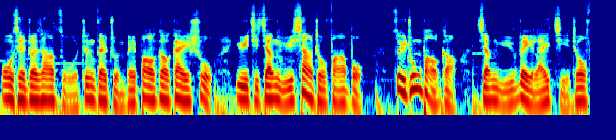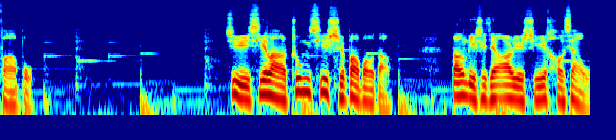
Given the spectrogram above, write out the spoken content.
目前专家组正在准备报告概述，预计将于下周发布，最终报告将于未来几周发布。据希腊《中西时报》报道，当地时间二月十一号下午，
